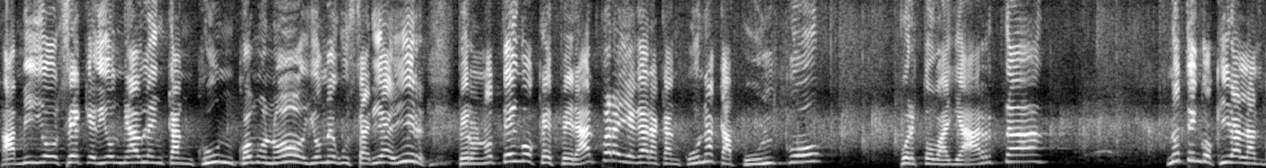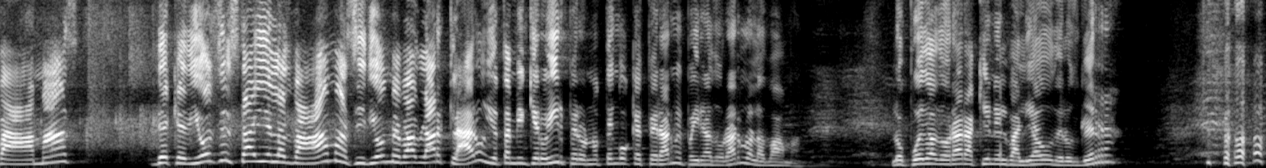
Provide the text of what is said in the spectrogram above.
A mí yo sé que Dios me habla en Cancún. ¿Cómo no? Yo me gustaría ir, pero no tengo que esperar para llegar a Cancún, Acapulco, Puerto Vallarta. No tengo que ir a las Bahamas. De que Dios está ahí en las Bahamas y Dios me va a hablar, claro, yo también quiero ir, pero no tengo que esperarme para ir a adorarlo a las Bahamas. ¿Lo puedo adorar aquí en el baleado de los guerra?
